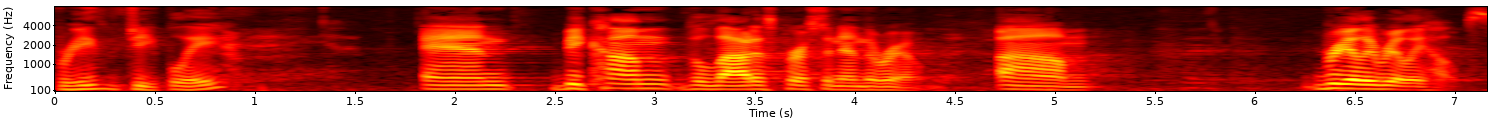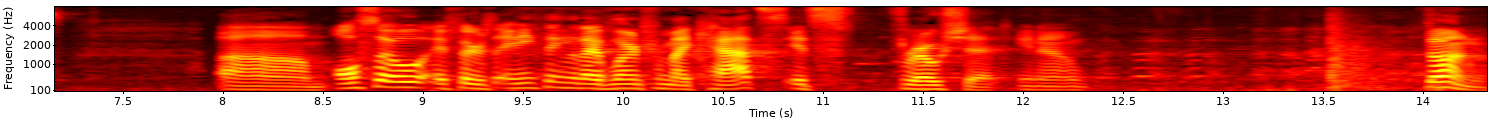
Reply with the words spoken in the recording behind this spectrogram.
breathe deeply, and become the loudest person in the room. Um, really, really helps. Um, also, if there's anything that I've learned from my cats, it's throw shit, you know. Done.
